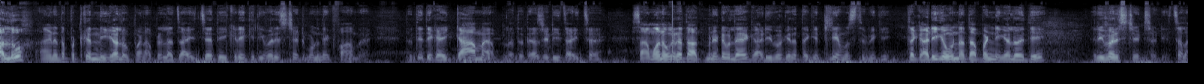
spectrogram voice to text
आलो आणि आता पटकन निघालो पण आपल्याला जायचं आहे ते इकडे एक रिव्हर इस्टेट म्हणून एक फार्म आहे. तर तिथे काही काम आहे आपलं तर त्यासाठी जायचं आहे सामान वगैरे आता आतमध्ये ठेवलं आहे गाडी वगैरे आता घेतली आहे मस्तपैकी. तर गाडी घेऊन आता आपण निघालो आहे ते रिव्हर इस्टेटसाठी चला.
